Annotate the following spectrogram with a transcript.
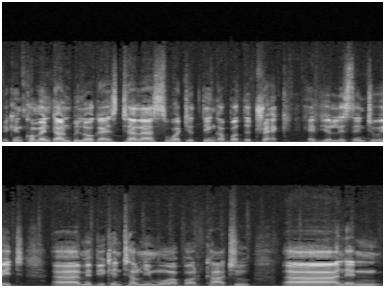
you can comment down below guys. Tell us what you think about the track. Have you listened to it? Uh, maybe you can tell me more about too uh, and then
